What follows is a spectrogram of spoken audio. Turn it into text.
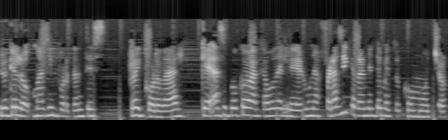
Creo que lo más importante es recordar que hace poco acabo de leer una frase que realmente me tocó mucho,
